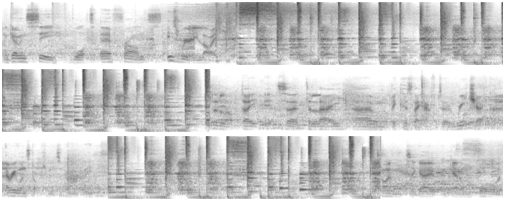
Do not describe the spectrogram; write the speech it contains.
and go and see what Air France is really like. little update, it's a delay um, because they have to recheck everyone's documents apparently. Go and get on board.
